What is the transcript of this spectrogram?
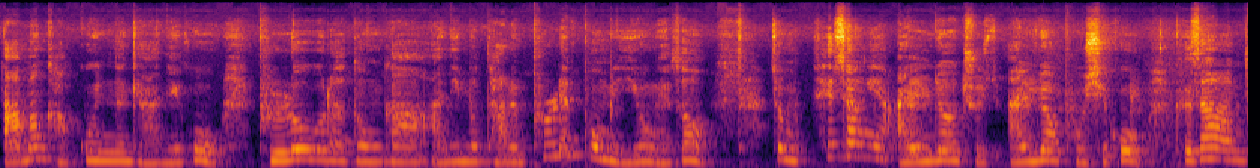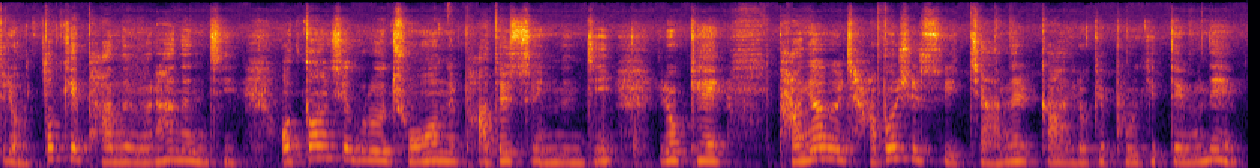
나만 갖고 있는 게 아니고 블로그라던가 아니면 다른 플랫폼을 이용해서 좀 세상에 알려주, 알려보시고 그 사람들이 어떻게 반응을 하는지 어떤 식으로 조언을 받을 수 있는지 이렇게 방향을 잡으실 수 있지 않을까 이렇게 보이기 때문에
